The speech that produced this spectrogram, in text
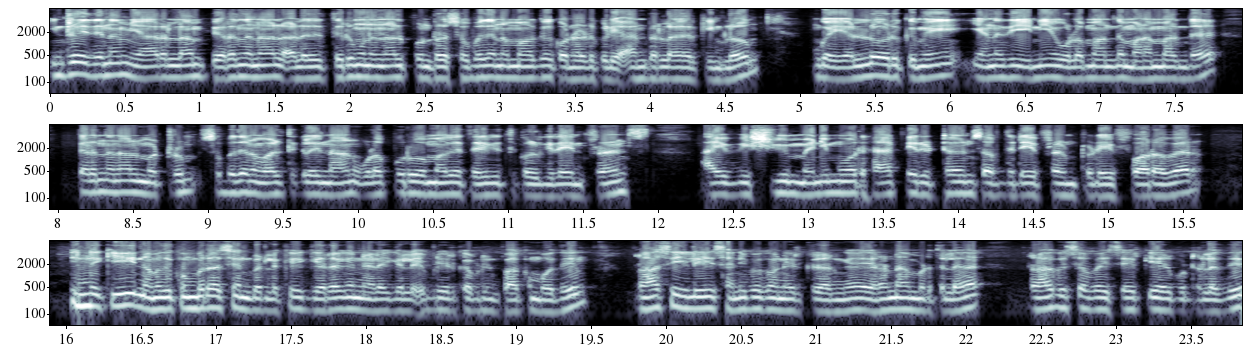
இன்றைய தினம் யாரெல்லாம் பிறந்த நாள் அல்லது திருமண நாள் போன்ற சுபதினமாக கொண்டாடக்கூடிய அன்பர்களாக இருக்கீங்களோ உங்க எல்லோருக்குமே எனது இனிய உளமார்ந்த மனமார்ந்த பிறந்த நாள் மற்றும் சுபதின வாழ்த்துக்களை நான் உளப்பூர்வமாக தெரிவித்துக் கொள்கிறேன் friends I wish you many more happy returns of the day from today for our இன்னைக்கு நமது கும்பராசி அன்பர்களுக்கு கிரக நிலைகள் எப்படி இருக்கு அப்படின்னு பார்க்கும்போது ராசியிலேயே சனி பகவான் இருக்கிறாருங்க. இரண்டாம் இடத்துல ராகு செவ்வாய் சேர்க்கை ஏற்பட்டுள்ளது.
